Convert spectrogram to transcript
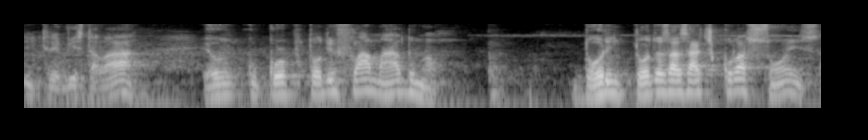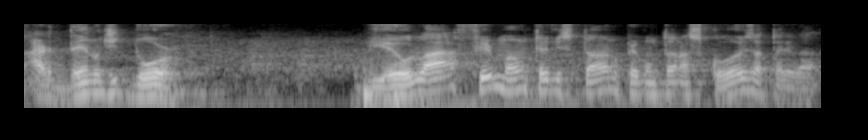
entrevista lá, eu com o corpo todo inflamado, mano. Dor em todas as articulações, ardendo de dor. E eu lá, firmão, entrevistando, perguntando as coisas, tá ligado?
